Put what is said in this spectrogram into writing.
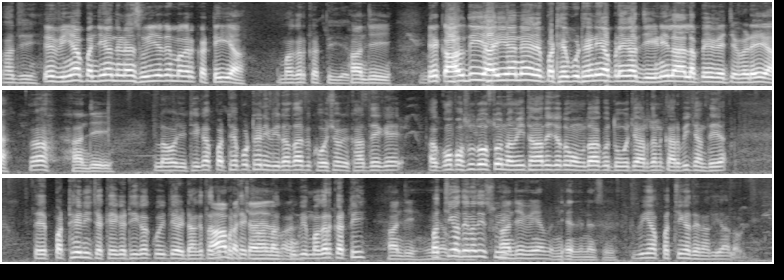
ਹਾਂਜੀ। ਇਹ 20 25 ਦਿਨਾਂ ਸੂਈ ਤੇ ਮਗਰ ਕੱਟੀ ਆ। ਮਗਰ ਕੱਟੀ ਹੈ ਹਾਂਜੀ। ਇਹ ਕੱਲ ਦੀ ਆਈ ਹੈ ਨੇ ਪੱਠੇ ਪੁੱਠੇ ਨਹੀਂ ਆਪਣੇ ਘਰ ਜੀ ਨਹੀਂ ਲਾਇਆ ਲੱਪੇ ਵਿੱਚ ਫੜੇ ਆ। ਆ ਹਾਂਜੀ। ਲਓ ਜੀ ਠੀਕ ਆ ਪੱਠੇ ਪੁੱਠੇ ਨਹੀਂ ਵੀਰਾਂ ਦਾ ਵੀ ਖੁਸ਼ ਹੋ ਕੇ ਖਾਦੇ ਕੇ ਅੱਗੋਂ ਪਸ਼ੂ ਦੋਸਤੋ ਨਵੀਂ ਥਾਂ ਤੇ ਜਦੋਂ ਆਉਂਦਾ ਕੋਈ 2-4 ਦਿਨ ਕਰ ਵੀ ਜਾਂਦੇ ਆ। ਤੇ ਪੱਠੇ ਨਹੀਂ ਚੱਕੇਗੇ ਠੀਕ ਆ? ਕੋਈ ਆਹ ਤੱਕ ਪੱਠੇ ਖਾਣ ਲੱਗ ਪੂਗੀ ਮਗਰ ਕੱਟੀ। ਹਾਂਜੀ 25 ਦਿਨਾਂ ਦੀ ਸੂਈ। ਹਾਂਜੀ 20 25 ਦਿਨਾਂ ਸੂਈ। 20 25 ਦਿਨਾਂ ਦੀ ਆ ਲਓ ਜੀ।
